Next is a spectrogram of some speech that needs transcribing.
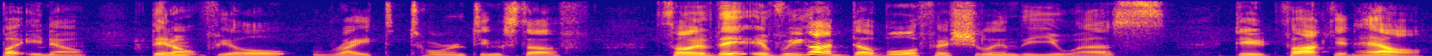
but you know they don't feel right torrenting stuff. So if they if we got double officially in the U.S., dude, fucking hell,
